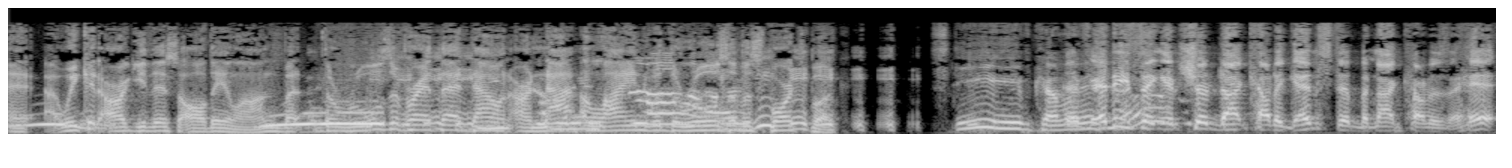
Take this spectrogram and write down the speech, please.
And uh, we could argue this all day long, but the rules of write that down are not aligned with the rules of a sports book. Steve coming If in. anything, it should not count against him, but not count as a hit.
